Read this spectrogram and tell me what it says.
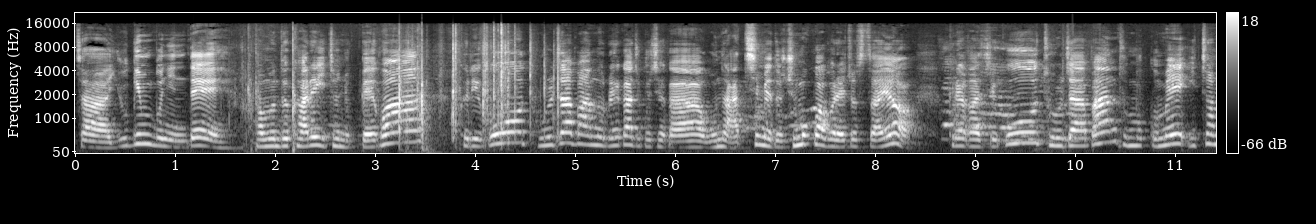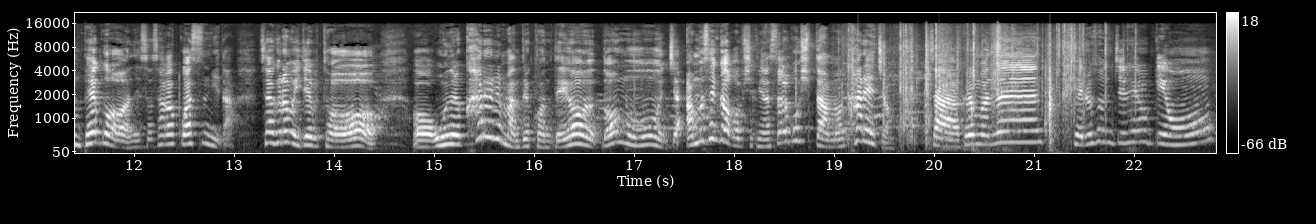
자, 6인분인데, 바몬드 카레 2,600원. 그리고 돌자반으로 해가지고 제가 오늘 아침에도 주먹밥을 해줬어요. 그래가지고 돌자반 두묶음에 2,100원 해서 사갖고 왔습니다. 자, 그러면 이제부터 어, 오늘 카레를 만들 건데요. 너무 이제 아무 생각 없이 그냥 썰고 싶다 하면 카레죠. 자, 그러면은 재료 손질 해올게요.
